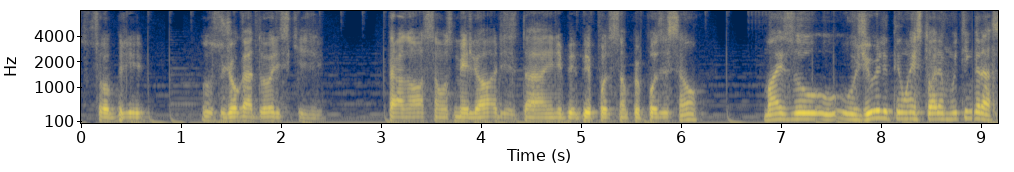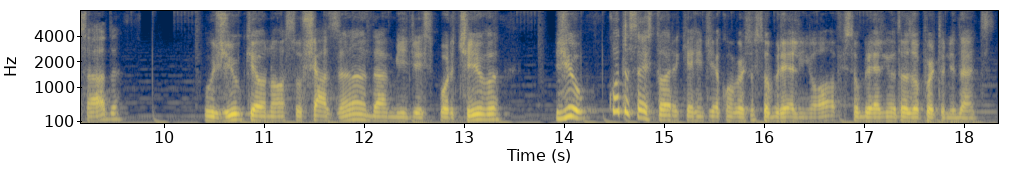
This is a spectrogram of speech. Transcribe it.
sobre os jogadores que para nós são os melhores da NBB posição por posição. Mas o, o, Gil ele tem uma história muito engraçada. O Gil, que é o nosso Shazam da mídia esportiva. Gil, conta essa história que a gente já conversou sobre ela em off, sobre ela em outras oportunidades.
